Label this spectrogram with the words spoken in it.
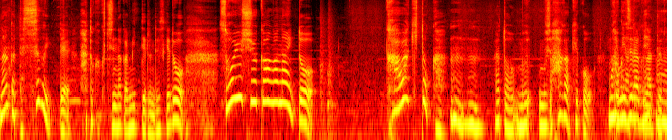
何かあったらすぐ行って歯とか口の中見てるんですけどそういう習慣がないと乾きとか、あとむむ歯が結構噛みづらくなってるとか、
